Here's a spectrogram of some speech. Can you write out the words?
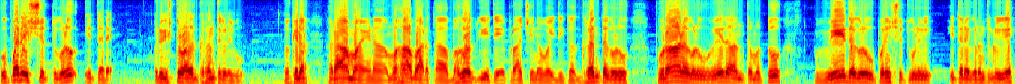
ಉಪನಿಷತ್ತುಗಳು ಇತರೆ. ಇವರಿಗೆ ಇಷ್ಟವಾದ ಗ್ರಂಥಗಳಿವು. ಓಕೆನಾ? ರಾಮಾಯಣ, ಮಹಾಭಾರತ, ಭಗವದ್ಗೀತೆ, ಪ್ರಾಚೀನ ವೈದಿಕ ಗ್ರಂಥಗಳು, ಪುರಾಣಗಳು, ವೇದಾಂತ ಮತ್ತು ವೇದಗಳು, ಉಪನಿಷತ್ತುಗಳು, ಇತರ ಗ್ರಂಥಗಳು ಇವೆ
